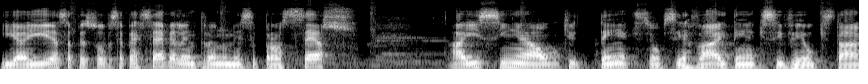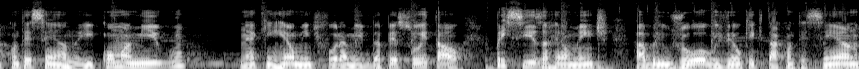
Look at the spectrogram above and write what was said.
E aí essa pessoa você percebe ela entrando nesse processo. Aí sim é algo que tenha que se observar e tenha que se ver o que está acontecendo. E como amigo, né, quem realmente for amigo da pessoa e tal, precisa realmente abrir o jogo e ver o que está acontecendo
